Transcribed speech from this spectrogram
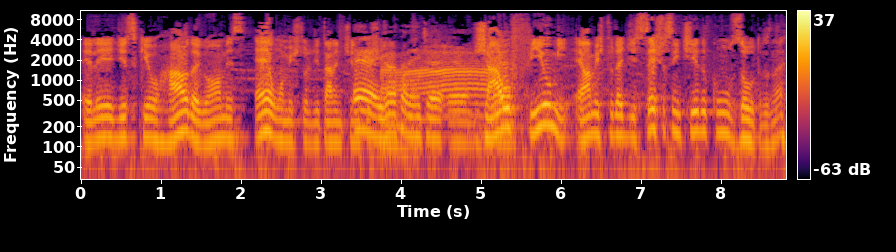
Ele disse que o Halder Gomes é uma mistura de Tarantino É, com exatamente. É, é. Já o filme é uma mistura de sexto sentido com os outros, né?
